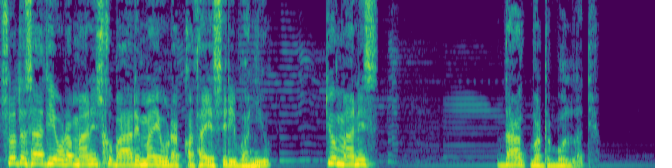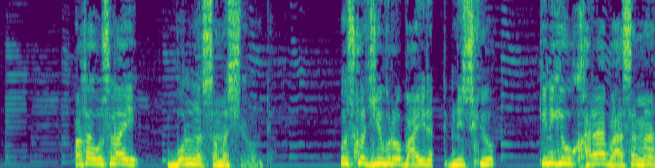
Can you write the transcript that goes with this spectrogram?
श्रोत साथी एउटा मानिसको बारेमा एउटा कथा यसरी भनियो। त्यो मानिस दाँतबाट बोल्दथ्यो अर्थात् उसलाई बोल्न समस्या हुन्थ्यो। उसको जिब्रो बाहिर निस्कियो किनकि ऊ खराब भाषामा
